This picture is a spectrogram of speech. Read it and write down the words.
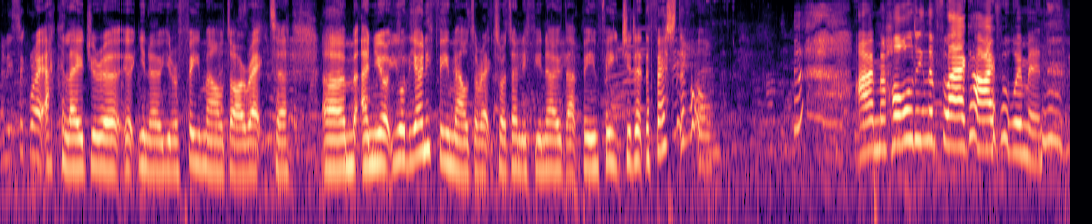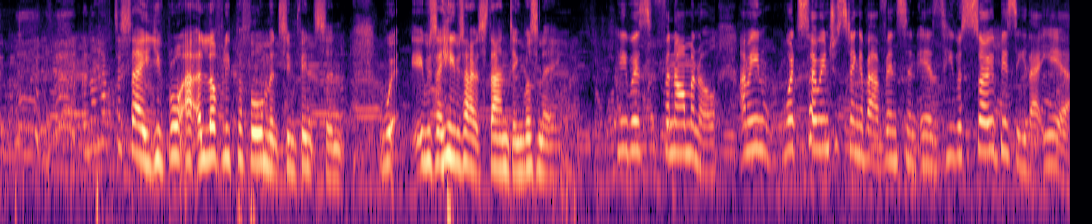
And it's a great accolade. You're a you know you're a female director, um, and you're, you're the only female director. I don't know if you know that being featured at the festival. I'm holding the flag high for women. And I have to say, you brought out a lovely performance in Vincent. It was he was outstanding, wasn't he? He was phenomenal. I mean, what's so interesting about Vincent is he was so busy that year.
